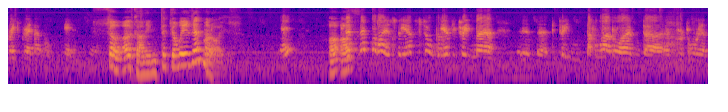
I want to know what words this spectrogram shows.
great granduncle. Yeah. yeah. So I can't even picture where that marae is. Eh? I, I, That, that marae is there, still there between, uh, uh, uh, And, uh, and and,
